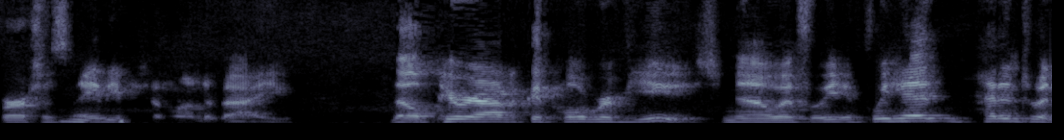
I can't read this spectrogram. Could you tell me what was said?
versus Mhm. eighty percent loan to value. They'll periodically pull reviews. You know, if we if we head head into a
